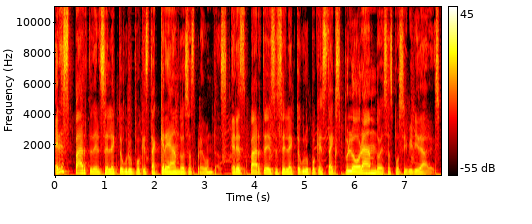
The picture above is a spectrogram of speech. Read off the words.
Eres parte del selecto grupo que está creando esas preguntas. Eres parte de ese selecto grupo que está explorando esas posibilidades.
